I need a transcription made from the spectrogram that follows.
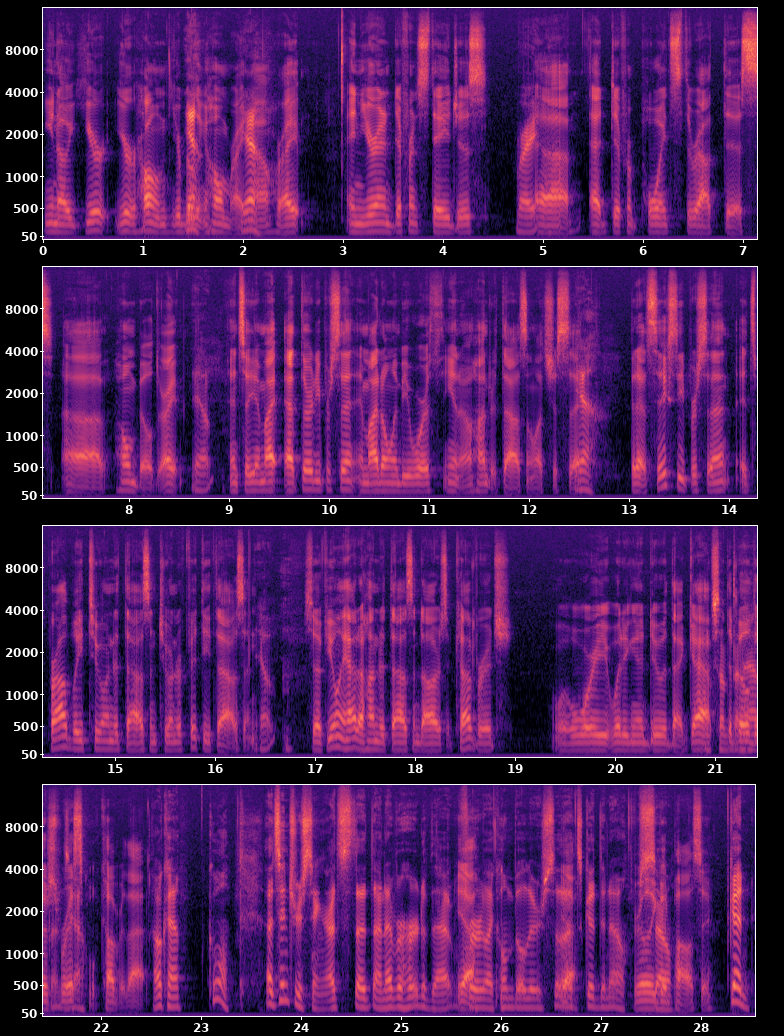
you know, your your home, you're building Yeah. a home right Yeah. now, right? And you're in different stages Right. uh, at different points throughout this uh, home build, right? yeah. And so you might at thirty percent, it might only be worth you know hundred thousand, let's just say. Yeah. But at sixty percent, it's probably 200,000, 250,000. Yep. So if you only had hundred thousand dollars of coverage, well, what are you, what are you going to do with that gap? The builder's happens, risk yeah. will cover that. Okay. Cool. That's interesting. That's that. I never heard of that Yeah. for like home builders. So Yeah. that's good to know. Really So, good policy. Good.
